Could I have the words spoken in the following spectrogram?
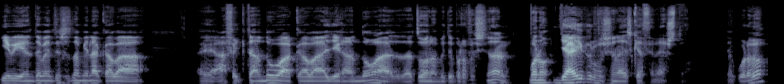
y evidentemente eso también acaba eh, afectando o acaba llegando a, todo el ámbito profesional. Bueno, ya hay profesionales que hacen esto, ¿de acuerdo?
